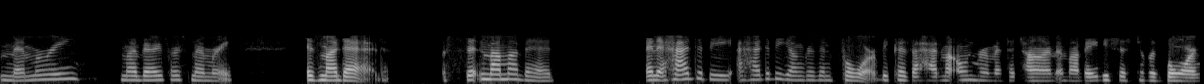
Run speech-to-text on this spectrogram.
memory, my very first memory, is my dad sitting by my bed and it had to be I had to be younger than 4 because I had my own room at the time and my baby sister was born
